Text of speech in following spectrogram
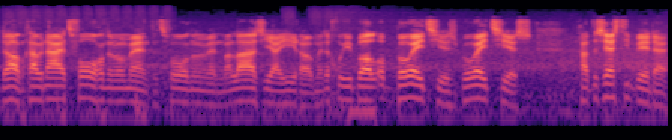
Dan gaan we naar het volgende moment. Het volgende moment. Malaysia hier met een goede bal op Boetius. Boetius gaat de 16 binnen.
